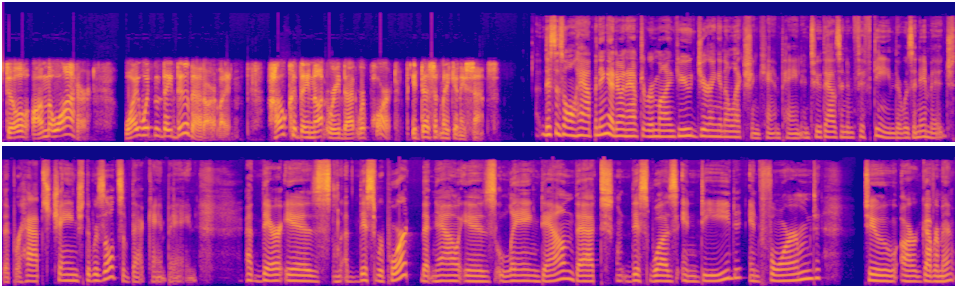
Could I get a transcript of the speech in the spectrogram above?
still on the water. Why wouldn't they do that, Arlene? How could they not read that report? It doesn't make any sense. This is all happening, I don't have to remind you, during an election campaign in 2015. There was an image that perhaps changed the results of that campaign. Uh, there is uh, this report that now is laying down that this was indeed informed to our government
